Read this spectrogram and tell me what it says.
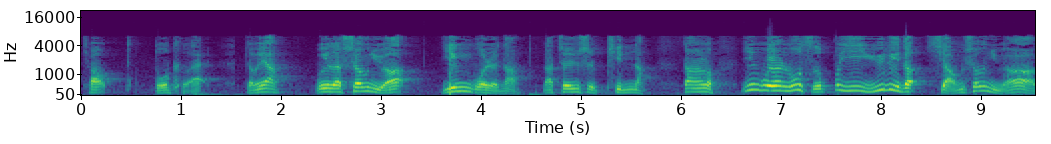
瞧多可爱！怎么样？为了生女儿，英国人呐，那真是拼呐！当然了，英国人如此不遗余力的想生女儿，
